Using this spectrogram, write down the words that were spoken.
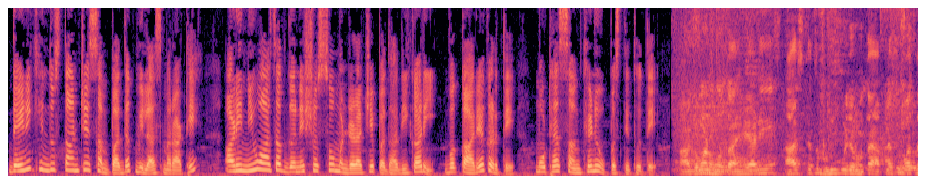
दैनिक हिंदुस्तानचे संपादक विलास मराठे आणि न्यू आझाद गणेशोत्सव मंडळाचे पदाधिकारी व कार्यकर्ते मोठ्या संख्येने उपस्थित होते. आगमन होत आहे आणि आज त्याचं भूमिपूजन होत आहे. आपल्यासोबत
